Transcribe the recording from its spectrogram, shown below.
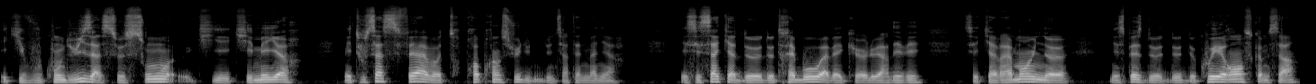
et qui vous conduisent à ce son qui est, qui est meilleur. Mais tout ça se fait à votre propre insu d'une certaine manière. Et c'est ça qu'il y a de, très beau avec euh, le RDV. C'est qu'il y a vraiment une, une espèce de, de, cohérence comme ça,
